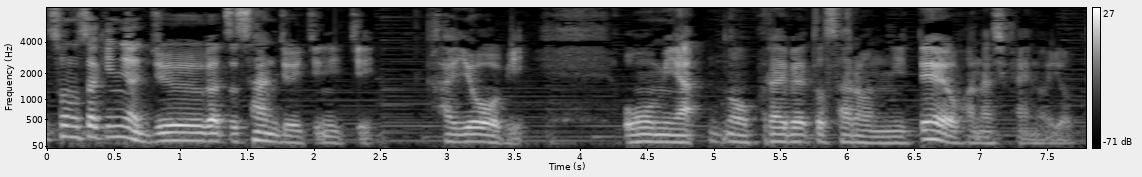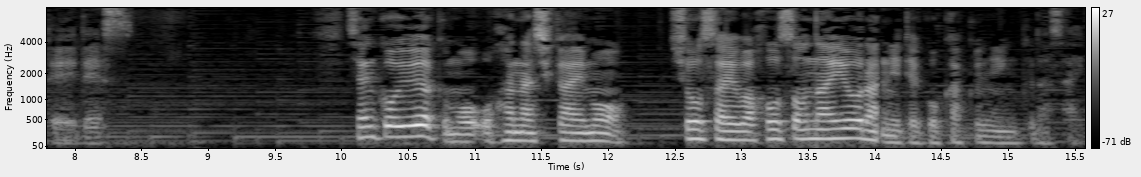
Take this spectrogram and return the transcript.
その先には10月31日火曜日、大宮のプライベートサロンにてお話し会の予定です。先行予約もお話し会も詳細は放送内容欄にてご確認ください。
